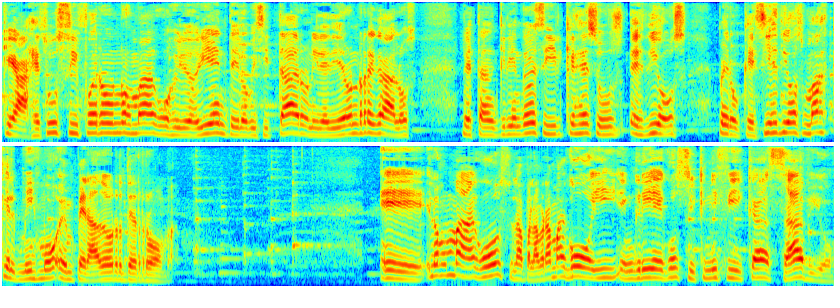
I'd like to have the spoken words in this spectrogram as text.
que a Jesús sí fueron unos magos y de Oriente y lo visitaron y le dieron regalos, le están queriendo decir que Jesús es Dios, pero que sí es Dios más que el mismo emperador de Roma. Eh, los magos, la palabra magoi en griego significa sabio.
